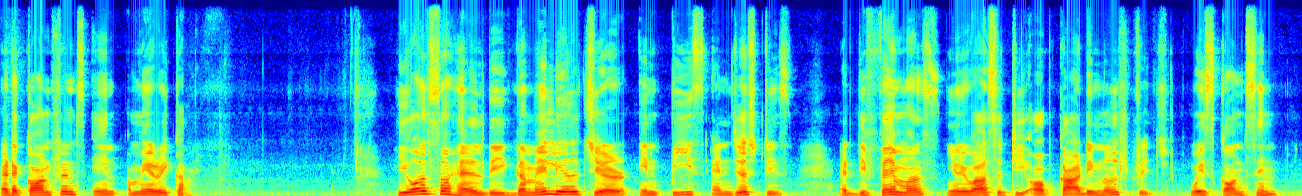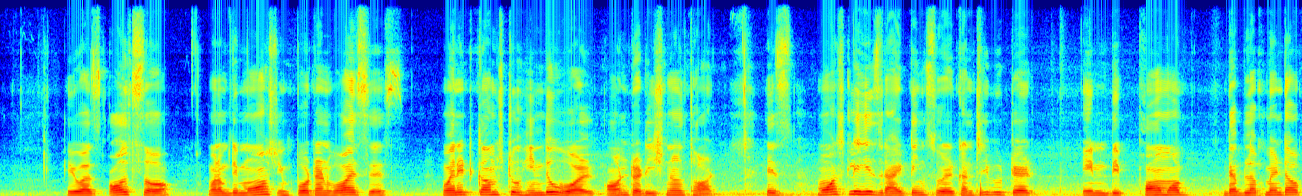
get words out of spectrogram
at a conference in America. He also held the Gamaliel Chair in Peace and Justice at the famous University of Cardinal Stritch, Wisconsin. He was also one of the most important voices when it comes to Hindu world on traditional thought. His mostly his writings were contributed in the form of development of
